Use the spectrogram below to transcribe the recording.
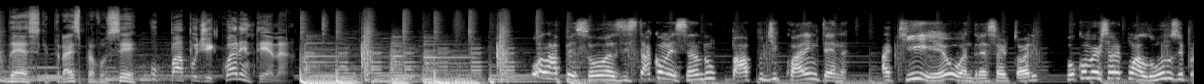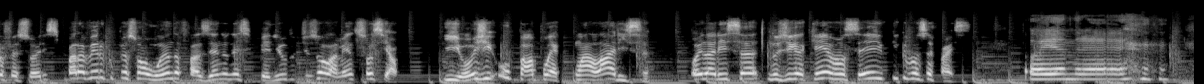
Desk traz para você o Papo de Quarentena. Olá, pessoas! Está começando o Papo de Quarentena. Aqui eu, André Sartori, vou conversar com alunos e professores para ver o que o pessoal anda fazendo nesse período de isolamento social. E hoje o papo é com a Larissa. Oi, Larissa, nos diga quem é você e o que, que você faz. Oi, André.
